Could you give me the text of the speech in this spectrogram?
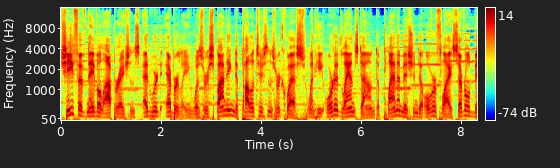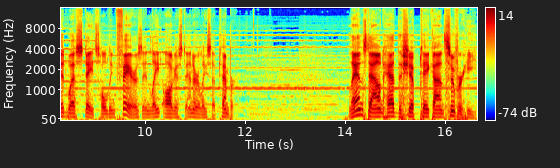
Chief of Naval Operations Edward Eberle was responding to politicians' requests when he ordered Lansdowne to plan a mission to overfly several Midwest states holding fairs in late August and early September. Lansdowne had the ship take on superheat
